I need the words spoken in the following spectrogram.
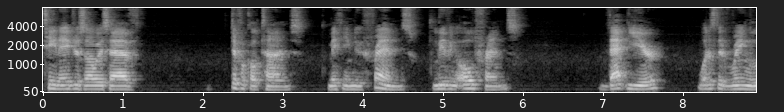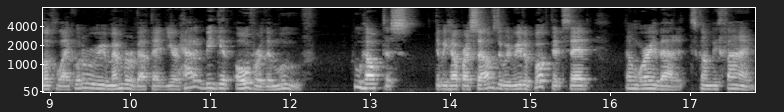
teenagers always have difficult times making new friends, leaving old friends. That year, what does the ring look like? What do we remember about that year? How did we get over the move? Who helped us? Did we help ourselves? Did we read a book that said, don't worry about it, it's going to be fine?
